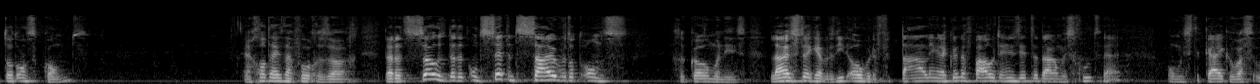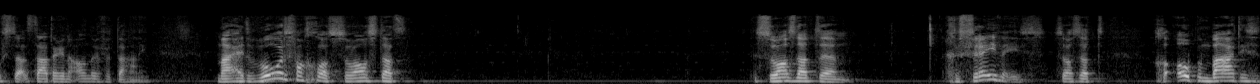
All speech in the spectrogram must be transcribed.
tot ons komt. En God heeft daarvoor gezorgd dat het, zo, dat het ontzettend zuiver tot ons gekomen is. Luister, ik heb het niet over de vertaling, daar kunnen fouten in zitten, daarom is het goed hè, om eens te kijken wat, hoe staat, staat er in een andere vertaling. Maar het woord van God, zoals dat, zoals dat ehm, geschreven is, zoals dat geopenbaard is,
